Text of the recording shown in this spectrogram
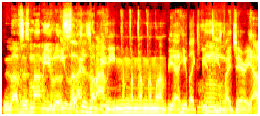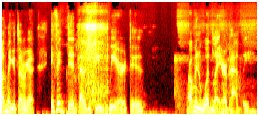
Loves his mommy, you little. He loves his puppy. mommy. Nom, nom, nom, nom, nom. Yeah, he likes being mm. teased by Gerri. I don't think it's ever gonna. If it did, that would just be weird, dude. Roman would lay her badly.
